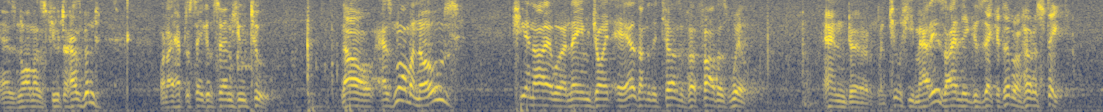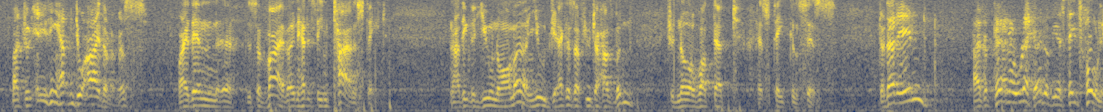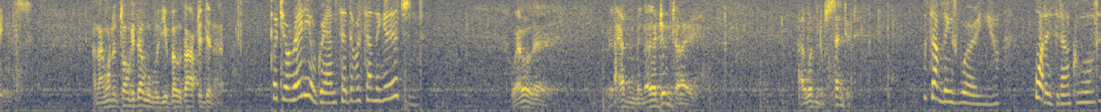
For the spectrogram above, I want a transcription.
As Norma's future husband, what I have to say concerns you, too. Now, as Norma knows, she and I were named joint heirs under the terms of her father's will. And uh, until she marries, I'm the executor of her estate. But should anything happen to either of us, why then uh, the survivor inherits the entire estate. And I think that you, Norma, and you, Jack, as her future husband, should know of what that estate consists. To that end, I prepared a record of the estate's holdings. And I want to talk it over with you both after dinner. But your radiogram said there was something urgent. Well, uh, if it hadn't been urgent, I... I wouldn't have sent it. Something's worrying you. What is it, Uncle Walter?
